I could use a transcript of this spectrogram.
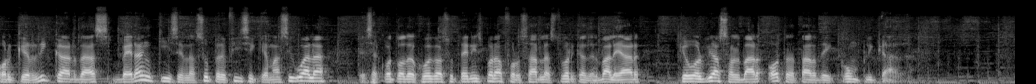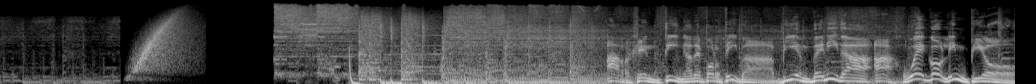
porque Ricardas Berankis en la superficie que más iguala le sacó todo el juego a su tenis para forzar las tuercas del balear que volvió a salvar otra tarde complicada. Argentina Deportiva, bienvenida a Juego Limpio.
